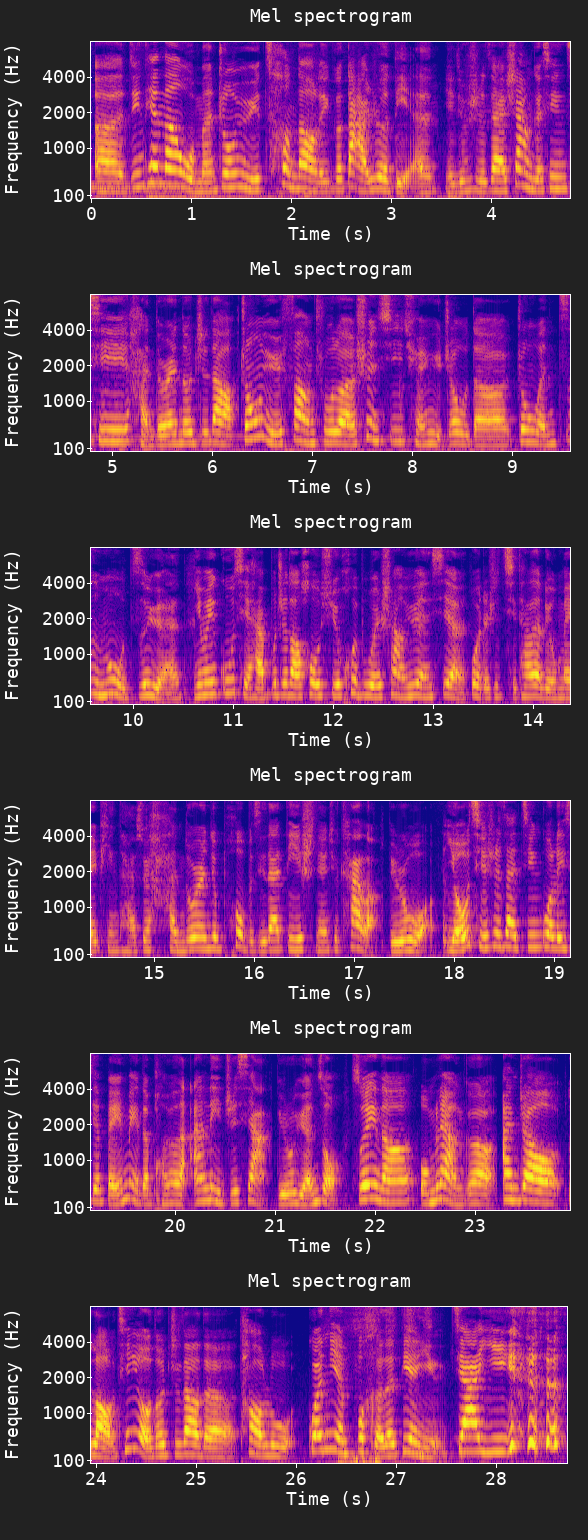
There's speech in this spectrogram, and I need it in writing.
呃，今天呢，我们终于蹭到了一个大热点，也就是在上个星期，很多人都知道，终于放出了《瞬息全宇宙》的中文字幕资源。因为姑且还不知道后续会不会上院线或者是其他的流媒平台，所以很多人就迫不及待第一时间去看了。比如我，尤其是在经过了一些北美的朋友的安利之下，比如袁总，所以呢，我们两个按照老听友都知道的套路，观念。不合的电影加一。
